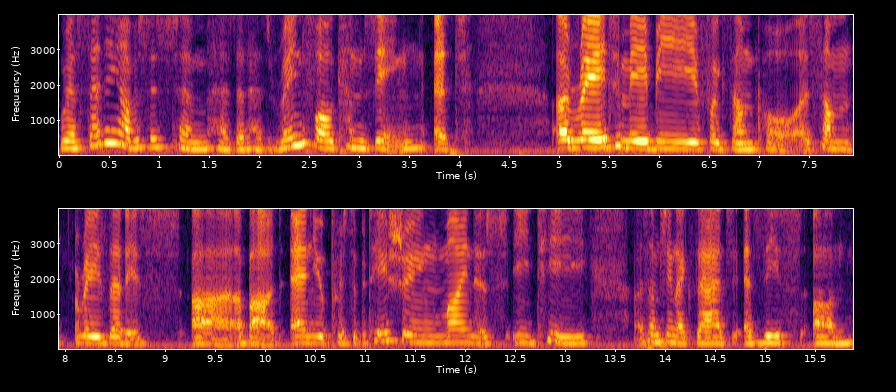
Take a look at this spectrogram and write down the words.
we're setting up a system has, that has rainfall comes in at a rate maybe, for example, some rate that is uh, about annual precipitation minus ET, something like that at this um,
